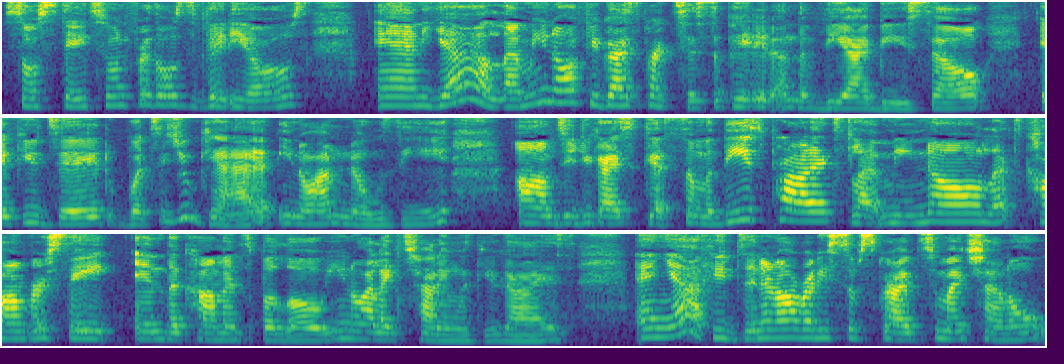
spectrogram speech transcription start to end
So stay tuned for those videos. And yeah, let me know if you guys participated in the VIB. So if you did, what did you get? You know, I'm nosy. Um, did you guys get some of these products? Let me know. Let's conversate in the comments below. You know, I like chatting with you guys. And yeah, if you didn't already subscribe to my channel,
